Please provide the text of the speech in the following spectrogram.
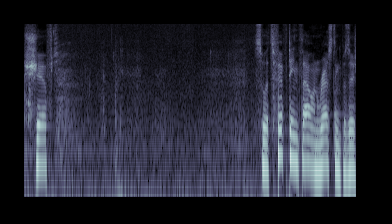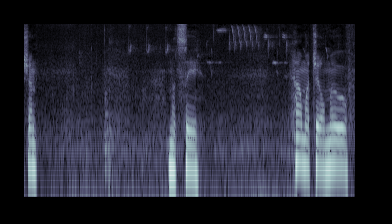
shift. So it's 15th thou in resting position. Let's see how much it'll move.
